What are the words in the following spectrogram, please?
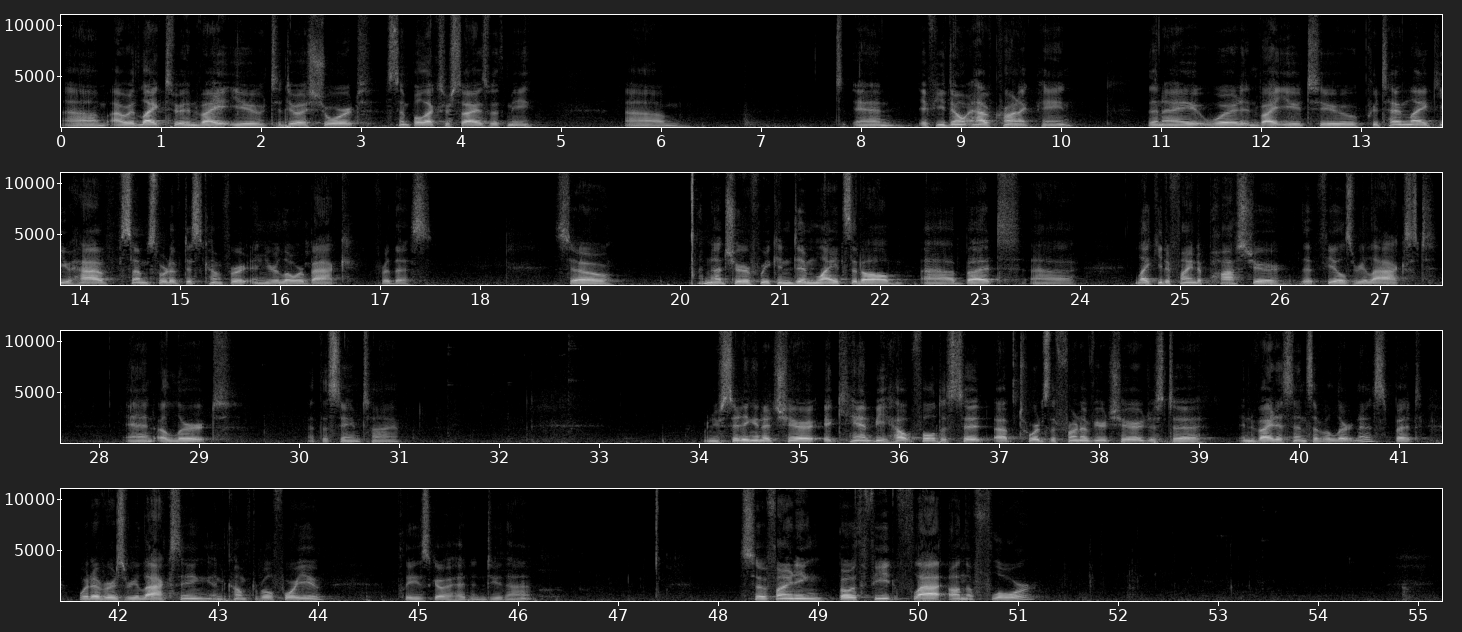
Um, I would like to invite you to do a short, simple exercise with me. Um, and if you don't have chronic pain, then I would invite you to pretend like you have some sort of discomfort in your lower back for this. So I'm not sure if we can dim lights at all, uh, but uh, like you to find a posture that feels relaxed and alert at the same time. When you're sitting in a chair, it can be helpful to sit up towards the front of your chair just to invite a sense of alertness, but whatever is relaxing and comfortable for you, please go ahead and do that. So, finding both feet flat on the floor.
